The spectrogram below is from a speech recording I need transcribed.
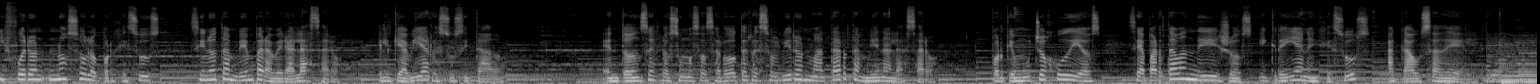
y fueron no solo por Jesús, sino también para ver a Lázaro, el que había resucitado. Entonces los sumos sacerdotes resolvieron matar también a Lázaro, porque muchos judíos se apartaban de ellos y creían en Jesús a causa de él.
